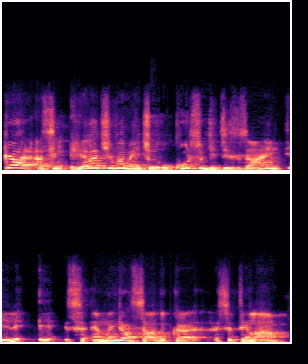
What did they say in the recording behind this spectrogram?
Cara, assim, relativamente, o curso de design, ele é, é muito engraçado, cara. Você tem lá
